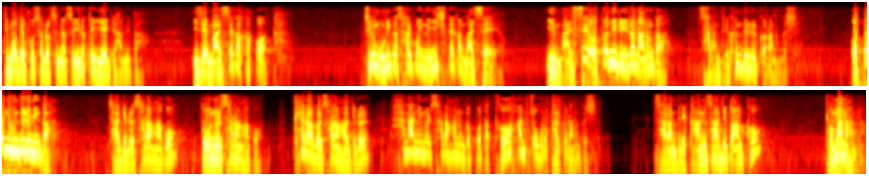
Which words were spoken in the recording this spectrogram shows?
디모데 후서를 쓰면서 이렇게 얘기합니다. 이제 말세가 가까웠다. 지금 우리가 살고 있는 이 시대가 말세예요. 이 말세에 어떤 일이 일어나는가? 사람들이 흔들릴 거라는 것이. 어떤 흔들림인가? 자기를 사랑하고 돈을 사랑하고 쾌락을 사랑하기를 하나님을 사랑하는 것보다 더 한쪽으로 갈 거라는 것이. 사람들이 감사하지도 않고 교만하며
